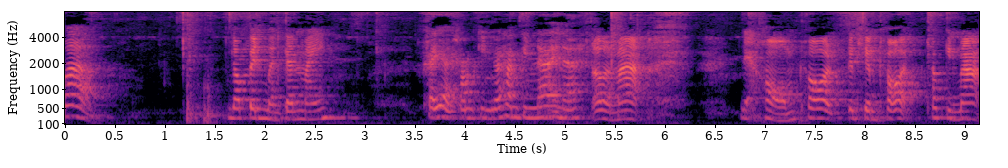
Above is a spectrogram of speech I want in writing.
ว่า เราเป็นเหมือนกันไหมใครอยากทำกินก็ทำกินได้นะอร่อยมาก เนี่ยหอมทอดกระเทียมทอดชอบกินมาก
